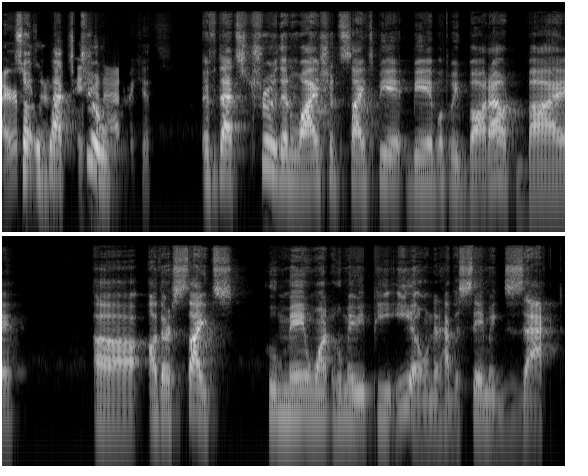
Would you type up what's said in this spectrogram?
IRBs So if that's true- advocates. if that's true, then why should sites be be able to be bought out by uh, other sites who may want who may be PE owned and have the same exact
